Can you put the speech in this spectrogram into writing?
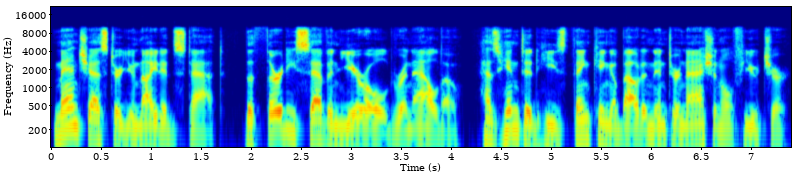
Manchester United stat, the 37-year-old Ronaldo has hinted he's thinking about an international future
